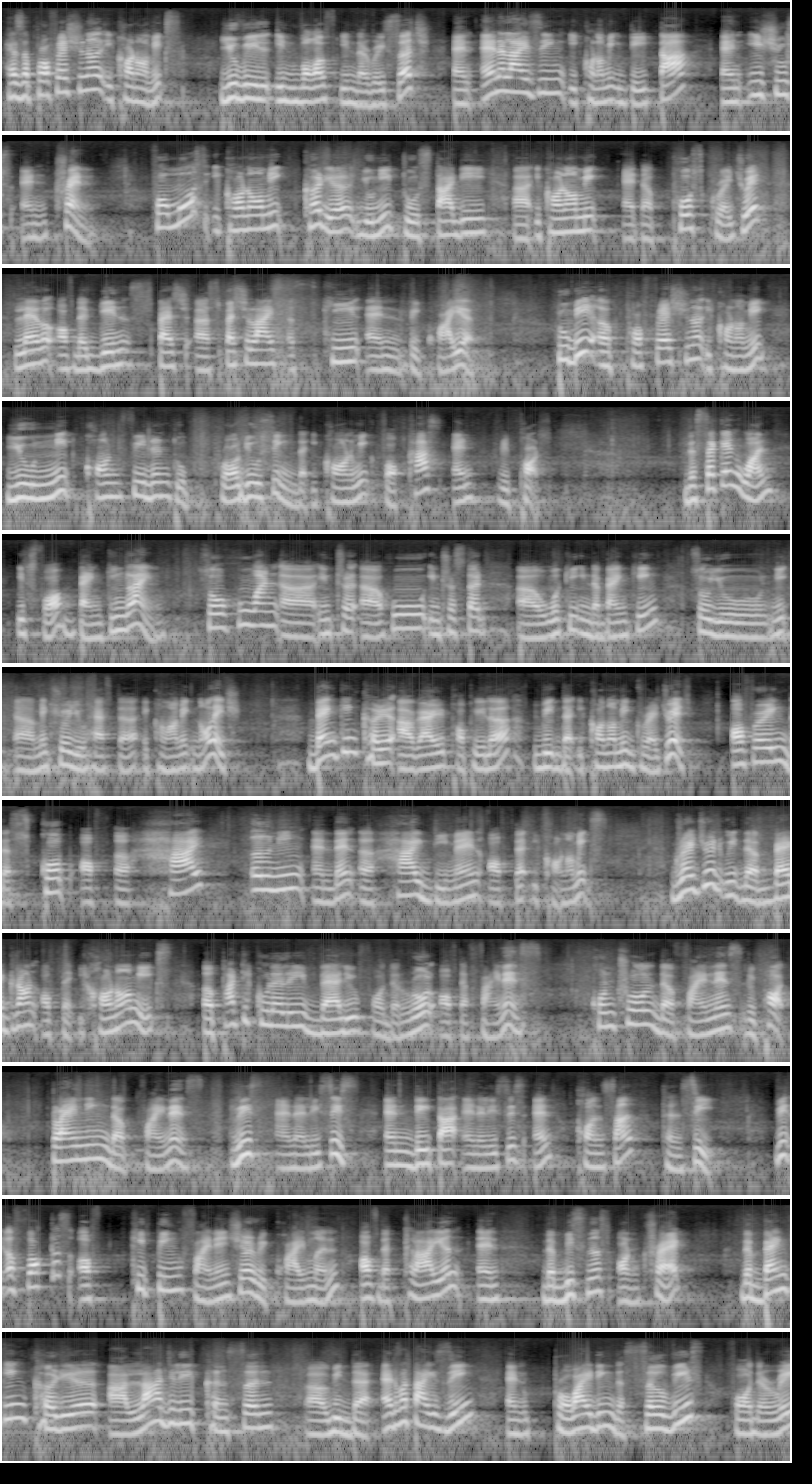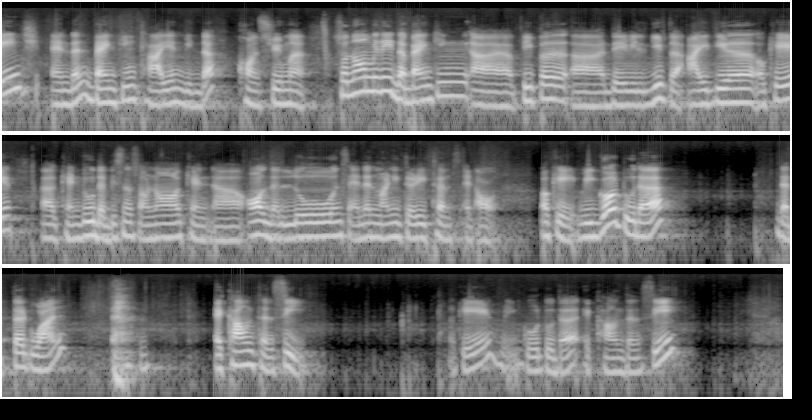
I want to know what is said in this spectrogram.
As a professional economics, you will involve in the research and analyzing economic data and issues and trend. For most economic career, you need to study uh, economic at a postgraduate level of the gain speci uh, specialized skill and require. To be a professional economic, you need confidence to producing the economic forecast and reports. The second one is for banking line. So who want uh, inter uh, who interested uh, working in the banking? So you need uh, make sure you have the economic knowledge. Banking career are very popular with the economic graduates, offering the scope of a high earning and then a high demand of the economics. Graduate with the background of the economics are particularly value for the role of the finance, control the finance report, planning the finance, risk analysis, and data analysis and consultancy. With a focus of keeping financial requirement of the client and the business on track, the banking career are largely concerned uh, with the advertising and providing the service for the range and then banking client with the consumer. So normally the banking uh, people, uh, they will give the idea, okay, uh, can do the business or not, can uh, all the loans and then monetary terms at all. Okay, we go to the, the third one, accountancy. Okay, we go to the accountancy.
